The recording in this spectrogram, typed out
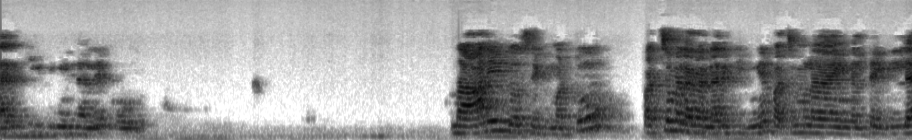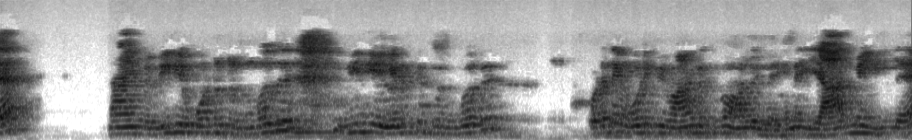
நறுக்கிட்டீங்கன்னாலே போதும். இந்த ஆனியன் தோசைக்கு மட்டும் பச்சை மிளகாய் நறுக்கிங்க பச்சை மிளகாய் எங்கள்கிட்ட இல்லை. நான் இப்போ வீடியோ போட்டுட்டு இருக்கும்போது வீடியோ எடுத்துட்டு இருக்கும்போது உடனே ஓடி போய் வாங்குறதுக்கும் ஆள் இல்லை. ஏன்னா யாருமே இல்லை.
